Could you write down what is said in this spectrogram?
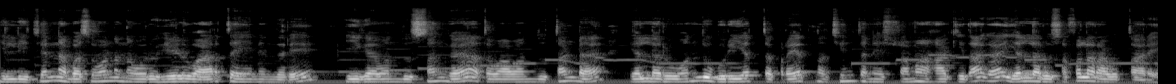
ಇಲ್ಲಿ ಚೆನ್ನ ಬಸವಣ್ಣನವರು ಹೇಳುವ ಅರ್ಥ ಏನೆಂದರೆ, ಈಗ ಒಂದು ಸಂಘ ಅಥವಾ ಒಂದು ತಂಡ ಎಲ್ಲರೂ ಒಂದು ಗುರಿಯತ್ತ ಪ್ರಯತ್ನ, ಚಿಂತನೆ, ಶ್ರಮ ಹಾಕಿದಾಗ ಎಲ್ಲರೂ ಸಫಲರಾಗುತ್ತಾರೆ.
